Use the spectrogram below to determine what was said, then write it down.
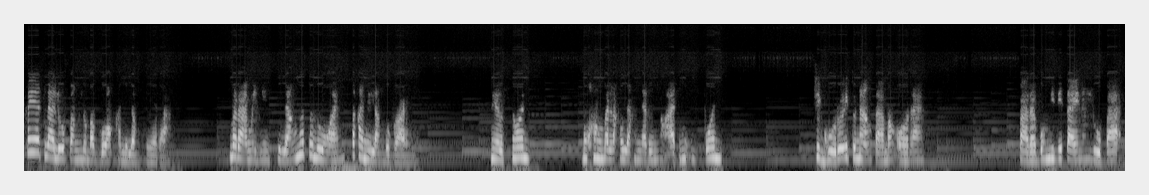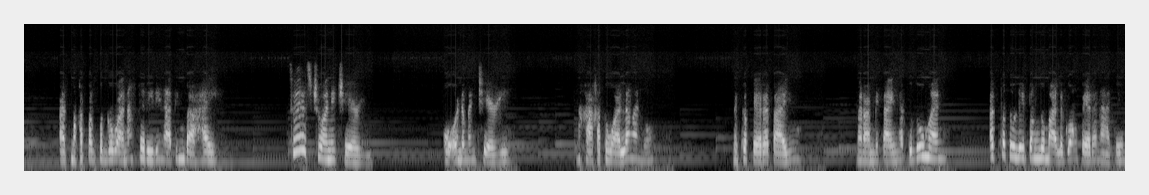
kaya't lalo pang lumago ang kanilang pera. Marami din silang natulungan sa kanilang lugar. Nelson, mukhang malaki-laki na rin yung ating ipon. Siguro ito na ang tamang oras para bumili tayo ng lupa at makapagpagawa ng sarili nating bahay. Suwestyon ni Cherry. Oo naman, Cherry. Nakakatuwa lang ano. Nagkapera tayo. Marami tayong natulungan at patuloy pang lumalago ang pera natin.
